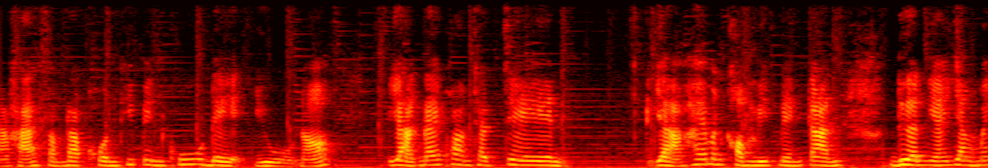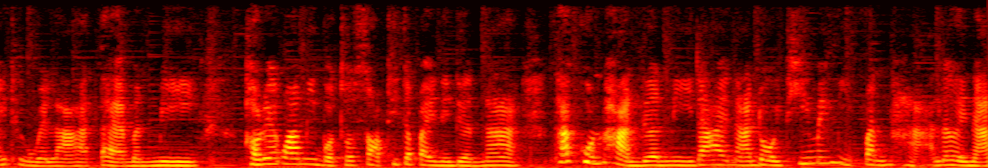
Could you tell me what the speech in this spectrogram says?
นะคะสำหรับคนที่เป็นคู่เดทอยู่เนาะอยากได้ความชัดเจน อยากให้มันคอมมิ t เมนต์กัน เดือนนี้ยังไม่ถึงเวลาแต่มันมีเขาเรียกว่ามีบททดสอบที่จะไปในเดือนหน้า ถ้าคุณผ่านเดือนนี้ได้นะ โดยที่ไม่มีปัญหาเลยนะ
